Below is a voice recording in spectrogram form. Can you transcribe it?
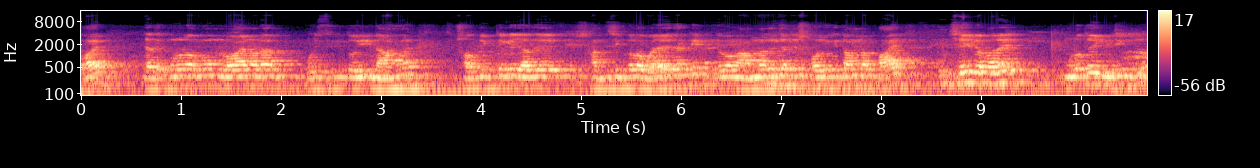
হয়, যাতে কোনো রকম ল অ্যান্ড অর্ডার পরিস্থিতি তৈরি না হয়। সব দিক থেকে যাতে শান্তি শৃঙ্খলা বজায় থাকে এবং আপনাদের যাতে সহযোগিতা আমরা পাই, সেই ব্যাপারে মূলত এই মিটিংগুলো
